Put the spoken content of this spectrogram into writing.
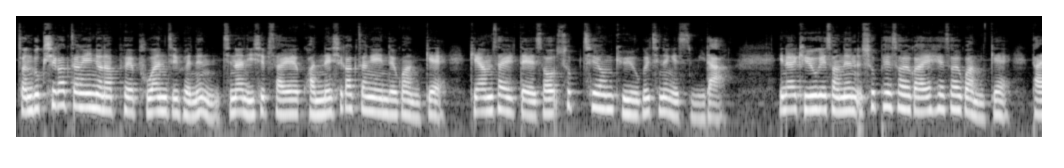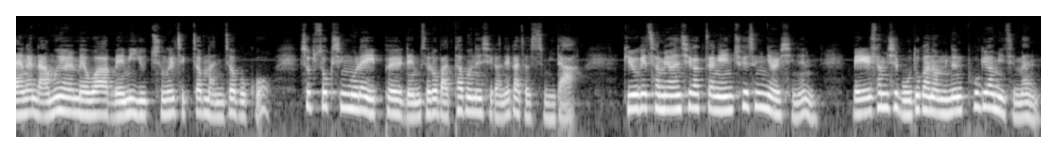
전북 시각장애인연합회 부안지회는 지난 24일 관내 시각장애인들과 함께 계암사 일대에서 숲 체험 교육을 진행했습니다. 이날 교육에서는 숲 해설가의 해설과 함께 다양한 나무 열매와 매미 유충을 직접 만져보고 숲속 식물의 잎을 냄새로 맡아보는 시간을 가졌습니다. 교육에 참여한 시각장애인 최승열 씨는 매일 35도가 넘는 폭염이지만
